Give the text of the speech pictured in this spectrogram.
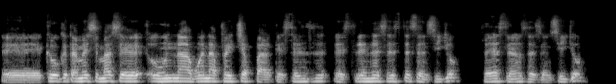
eh, creo que también se me hace una buena fecha para que estrenes este sencillo, se haya estrenado este sencillo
